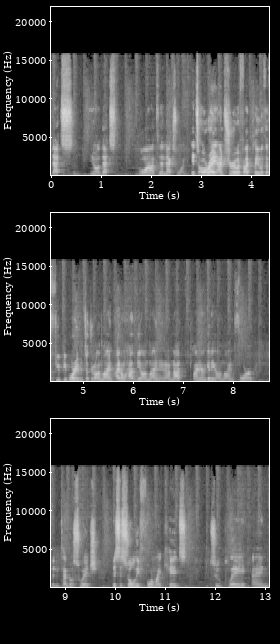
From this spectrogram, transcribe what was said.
that's you know that's going on to the next one. It's all right. I'm sure if I played with a few people or even took it online, I don't have the online and I'm not planning on getting online for the Nintendo Switch. This is solely for my kids to play and,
